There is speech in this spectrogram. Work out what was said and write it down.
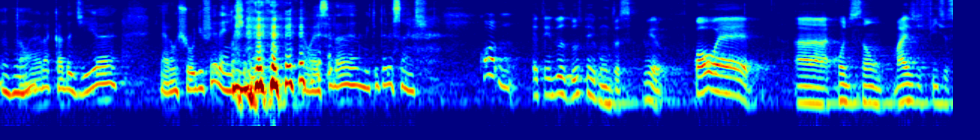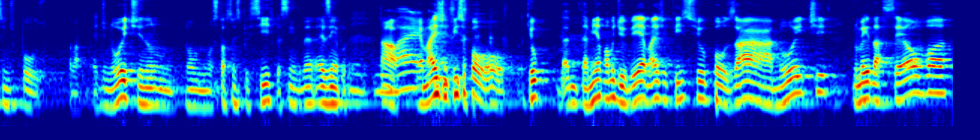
Uhum. Então, era cada dia era um show diferente. Né? então, essa era muito interessante. Qual, eu tenho duas, duas perguntas. Primeiro, qual é a condição mais difícil assim de pouso? É de noite, num, numa situação específica, assim, né? exemplo. ah, é mais difícil, que eu, da, da, minha forma de ver, é mais difícil pousar à noite no meio da selva,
